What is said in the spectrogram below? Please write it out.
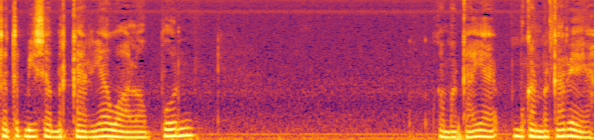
tetap bisa berkarya walaupun bukan berkarya bukan berkarya ya.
